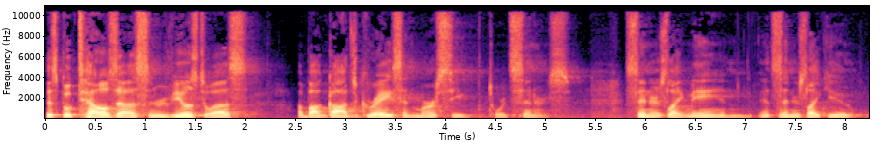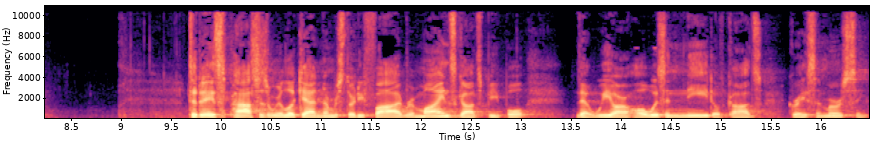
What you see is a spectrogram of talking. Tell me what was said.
This book tells us and reveals to us about God's grace and mercy towards sinners, sinners like me and, and sinners like you. Today's passage, when we look at Numbers 35, reminds God's people that we are always in need of God's grace and mercy.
